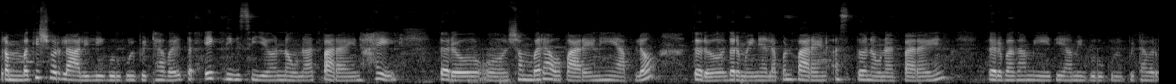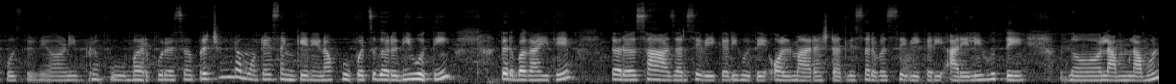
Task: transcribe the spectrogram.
त्र्यंबकेश्वरला आलेली गुरुकुल पीठावर. तर एक दिवसीय नवनाथ पारायण आहे. तर शंभरावं पारायण हे आपलं. तर दर महिन्याला पण पारायण असतं नवनाथ पारायण. तर बघा मी इथे आम्ही गुरुकुल पीठावर पोचलेली आणि भरपूर भरपूर असं प्रचंड मोठ्या संख्येने ना खूपच गर्दी होती. तर बघा इथे तर सहा हजार सेवेकरी होते. ऑल महाराष्ट्रातले सर्व सेवेकरी आलेले होते लांब लांबून.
